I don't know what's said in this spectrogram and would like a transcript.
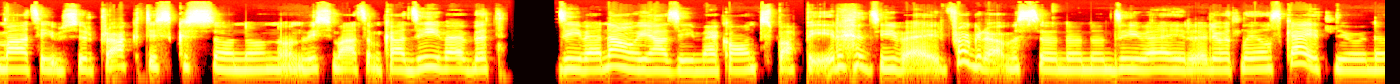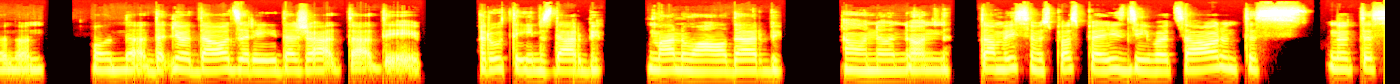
mācības ir praktiskas un, un, un visu mācām kā dzīvē, bet dzīvē nav jāzīmē kontus papīra, dzīvē ir programmas un, un, un dzīvē ir ļoti liela skaitļi un, un, un, un ļoti daudz arī dažādi tādi rutīnas darbi, manuāli darbi. Un, un, un tam visam es paspēju izdzīvot cauri, un tas, nu, tas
